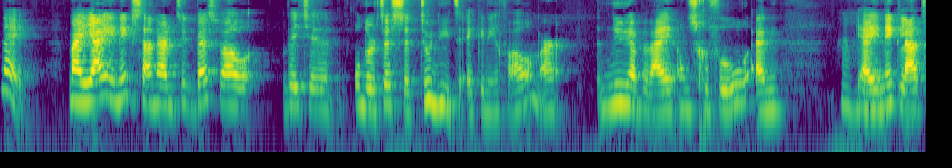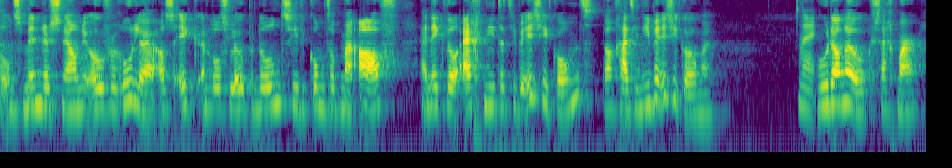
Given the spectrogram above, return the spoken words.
Nee, maar jij en ik staan daar natuurlijk best wel een beetje ondertussen. Toen niet, ik in ieder geval. Maar nu hebben wij ons gevoel. En Mhm. jij en ik laten ons minder snel nu overroelen. Als ik een loslopende hond zie, die komt op mij af. En ik wil echt niet dat hij bij Izzy komt. Dan gaat hij niet bij Izzy komen. Nee. Hoe dan ook, zeg maar.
